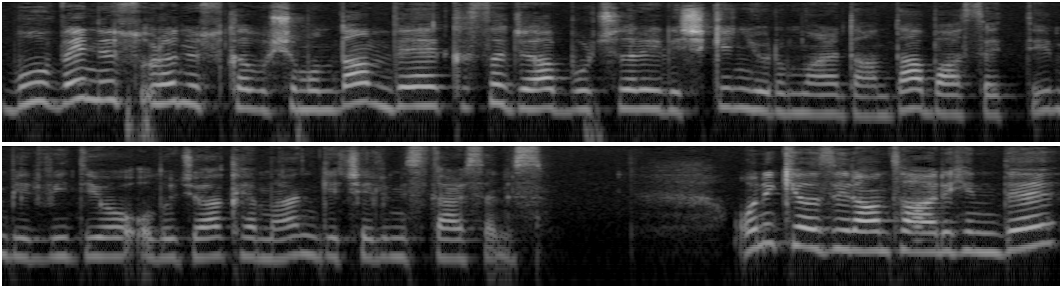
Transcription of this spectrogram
bu Venüs-Uranüs kavuşumundan ve kısaca burçlara ilişkin yorumlardan da bahsettiğim bir video olacak. Hemen geçelim isterseniz. 12 Haziran tarihinde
